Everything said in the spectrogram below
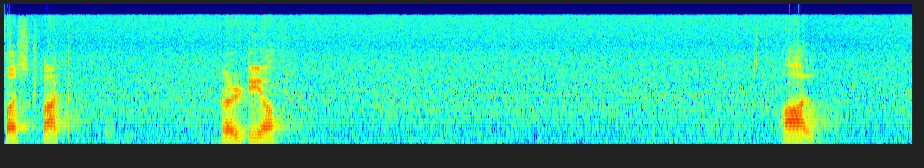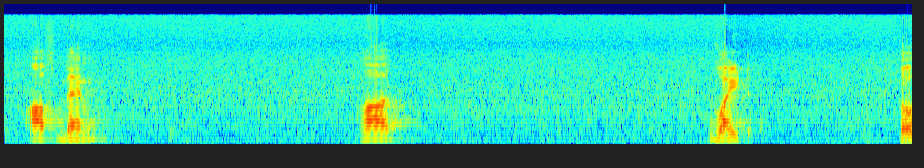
first part probability of all of them are white तो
